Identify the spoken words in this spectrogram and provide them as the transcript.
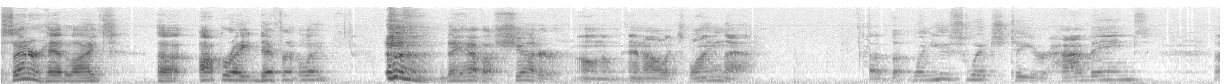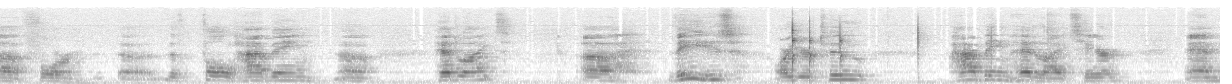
Center headlights uh, operate differently. they have a shutter on them, and I'll explain that. Uh, but when you switch to your high beams uh, for uh, the full high beam uh, headlights, uh, these are your two high beam headlights here and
